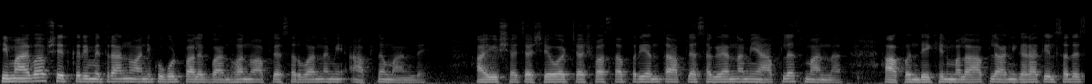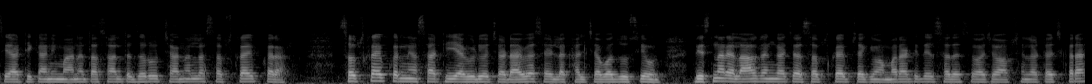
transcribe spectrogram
की मायबाप शेतकरी मित्रांनो आणि कुक्कुटपालक बांधवांनो आपल्या सर्वांना मी आपलं मानलंय. आयुष्याच्या शेवटच्या श्वासापर्यंत आपल्या सगळ्यांना मी आपलंच मानणार. आपण देखील मला आपलं आणि घरातील सदस्य या ठिकाणी मानत असाल तर जरूर चॅनलला सबस्क्राईब करा. सबस्क्राईब करण्यासाठी या व्हिडिओच्या डाव्या साईडला खालच्या बाजूस येऊन दिसणाऱ्या लाल रंगाच्या सबस्क्राईबच्या किंवा मराठीतील सदस्यवाच्या ऑप्शनला टच करा.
